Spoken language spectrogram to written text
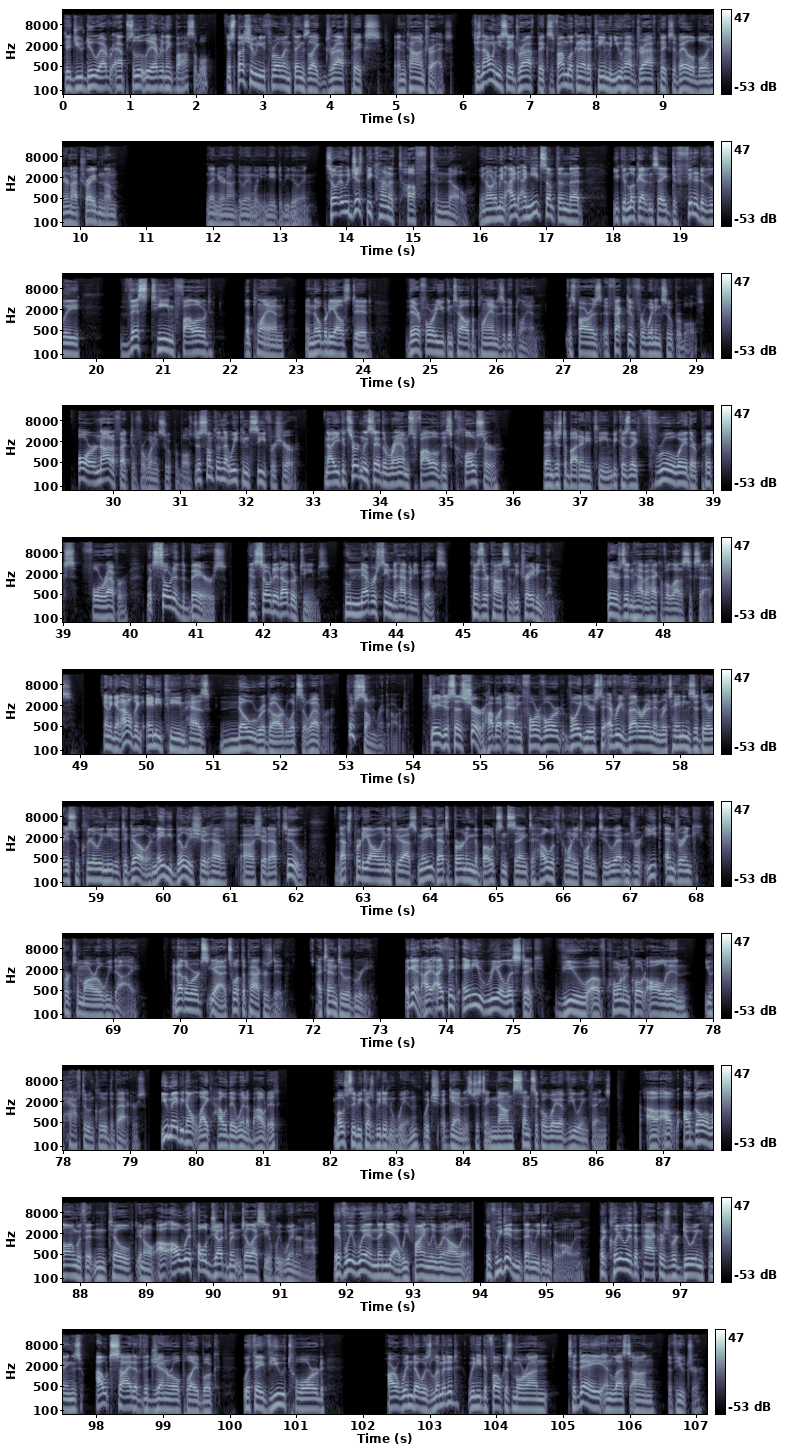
Did you do ever, absolutely everything possible? Especially when you throw in things like draft picks and contracts. Because now when you say draft picks, if I'm looking at a team and you have draft picks available and you're not trading them, then you're not doing what you need to be doing. So it would just be kind of tough to know. You know what I mean? I, I need something that you can look at and say definitively, this team followed the plan and nobody else did. Therefore, you can tell the plan is a good plan as far as effective for winning Super Bowls or not effective for winning Super Bowls. Just something that we can see for sure. Now, you could certainly say the Rams follow this closer than just about any team because they threw away their picks forever, but so did the Bears. And so did other teams who never seem to have any picks because they're constantly trading them. Bears didn't have a heck of a lot of success. And again, I don't think any team has no regard whatsoever. There's some regard. Jay just says, sure, how about adding four void years to every veteran and retaining Za'Darius who clearly needed to go? And maybe Billy should have uh, should have too. That's pretty all in if you ask me. That's burning the boats and saying to hell with 2022 and eat and drink for tomorrow we die. In other words, yeah, it's what the Packers did. I tend to agree. Again, I, I think any realistic view of quote unquote all in, you have to include the Packers. You maybe don't like how they went about it, mostly because we didn't win, which again is just a nonsensical way of viewing things. I'll, I'll, I'll go along with it until, you know, I'll, I'll withhold judgment until I see if we win or not. If we win, then yeah, we finally win all in. If we didn't, then we didn't go all in. But clearly the Packers were doing things outside of the general playbook with a view toward our window is limited. We need to focus more on today and less on the future.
